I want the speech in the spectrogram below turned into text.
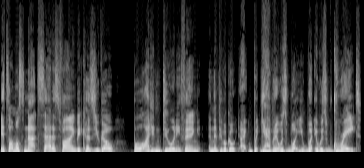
it's almost not satisfying because you go well, i didn't do anything. And then people go but yeah but it was what you what it was great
